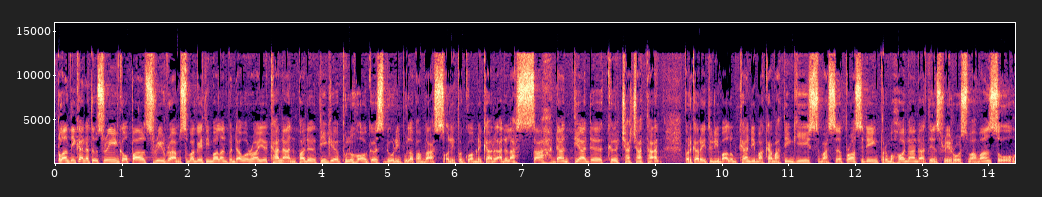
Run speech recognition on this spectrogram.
Pelantikan Datuk Seri Gopal Sri Ram sebagai Timbalan Pendakwa Raya Kanan pada 30 Ogos 2018 oleh Peguam Negara adalah sah dan tiada kecacatan. Perkara itu dimaklumkan di Mahkamah Tinggi semasa prosiding permohonan Datin Sri Rosmah Mansur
